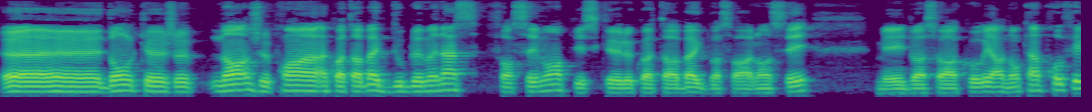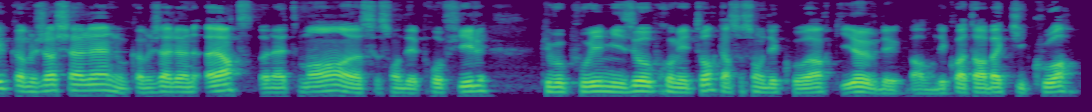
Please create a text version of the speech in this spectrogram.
donc, je, non, je prends un quarterback double menace, forcément, puisque le quarterback doit se relancer, mais il doit savoir courir. Donc, un profil comme Josh Allen ou comme Jalen Hurts, honnêtement, ce sont des profils que vous pouvez miser au premier tour, car ce sont des coureurs qui, pardon, des quarterbacks qui courent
